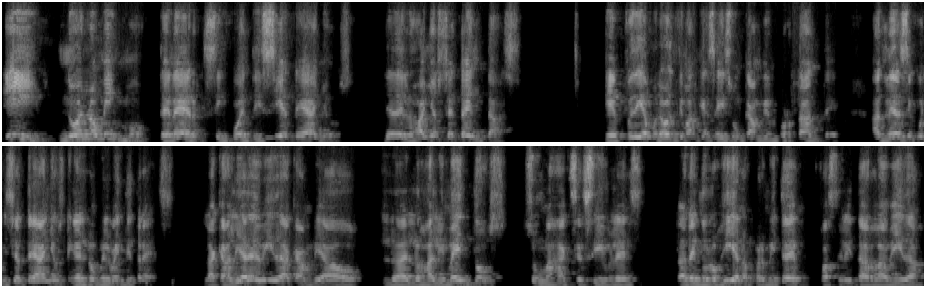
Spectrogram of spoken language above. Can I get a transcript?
Y no es lo mismo tener 57 años desde los años 70, que fue, digamos, la última vez que se hizo un cambio importante, a tener 57 años en el 2023. La calidad de vida ha cambiado, los alimentos son más accesibles, la tecnología nos permite facilitar la vida.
